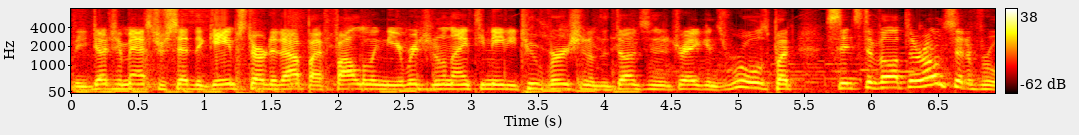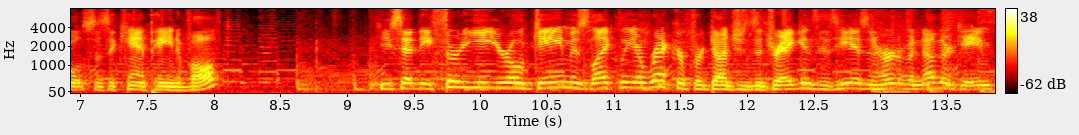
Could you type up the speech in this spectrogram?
The Dungeon Master said the game started out by following the original 1982 version of the Dungeons and Dragons rules, but since developed their own set of rules as the campaign evolved. He said the 38 year old game is likely a record for Dungeons and Dragons, as he hasn't heard of another game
